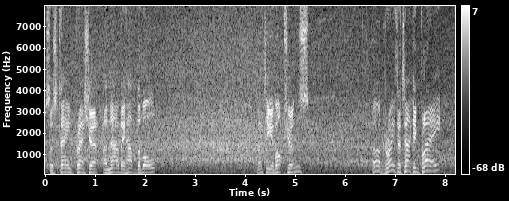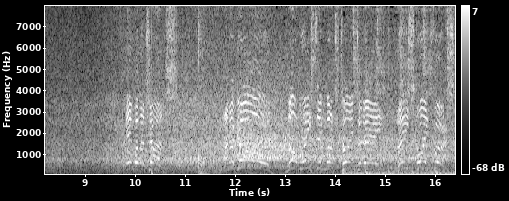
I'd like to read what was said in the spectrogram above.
Sustained pressure, and now they have the ball. Plenty of options. Oh, great attacking play. In with a chance. And a goal! Not wasting much time today. They strike first.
